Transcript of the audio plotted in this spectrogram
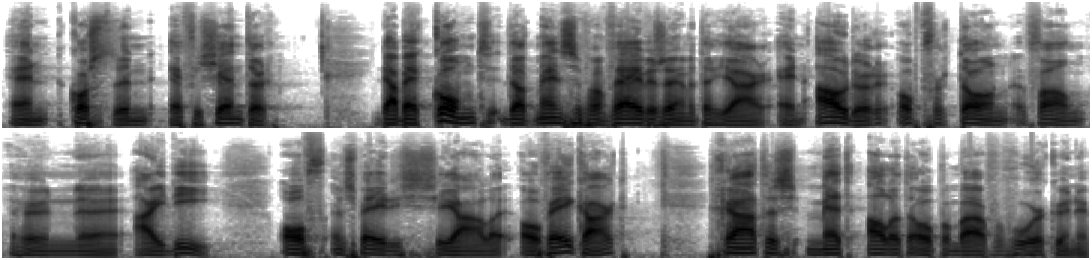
en kostenefficiënter. Daarbij komt dat mensen van 75 jaar en ouder op vertoon van hun uh, ID of een speciale OV-kaart gratis met al het openbaar vervoer kunnen.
